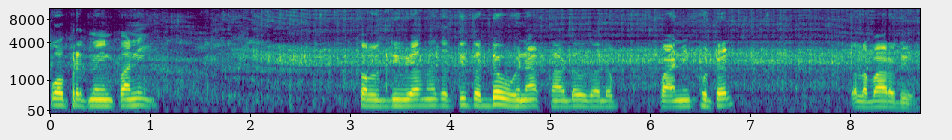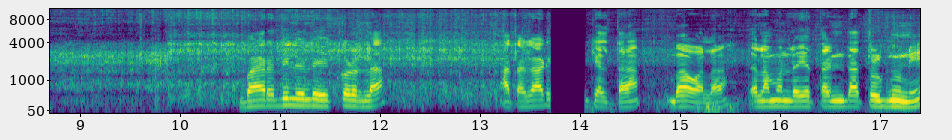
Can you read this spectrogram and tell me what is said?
कोपऱ्यात नाही पाणी त्याला देऊया नाही तर तिथं डव होईना का डव झालं पाणी फुटेल. त्याला बारं देऊ. बारं दिलेलं आहे कडला. आता गाडी केलता भावाला. त्याला म्हणलं येताना दातोळ घेऊन ये.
